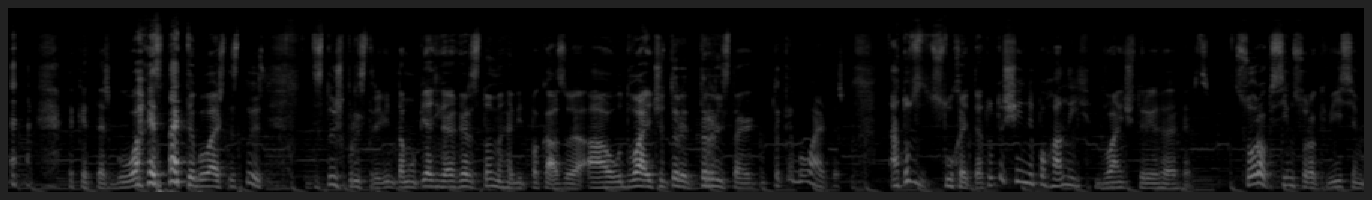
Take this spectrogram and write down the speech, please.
Таке теж буває. Знаєте, буває, ж тестуєш, тестуєш пристрій, він там у 5 ГГц 100 мегабіт показує, а у 2,4 300. Таке буває теж. А тут, слухайте, а тут ще й непоганий 2,4 ГГц. 47-48.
